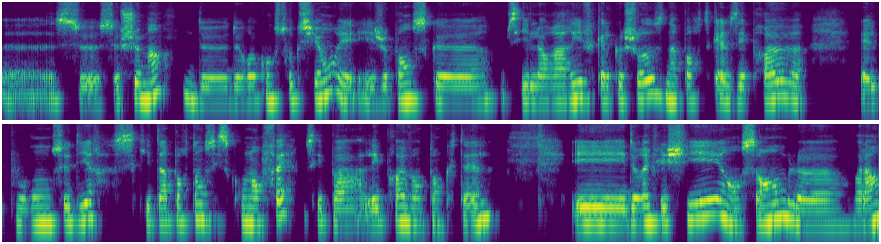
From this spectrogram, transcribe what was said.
ce, chemin de, reconstruction. Et, je pense que s'il leur arrive quelque chose, n'importe quelles épreuves, elles pourront se dire ce qui est important, c'est ce qu'on en fait, c'est pas l'épreuve en tant que telle et de réfléchir ensemble, euh, voilà,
